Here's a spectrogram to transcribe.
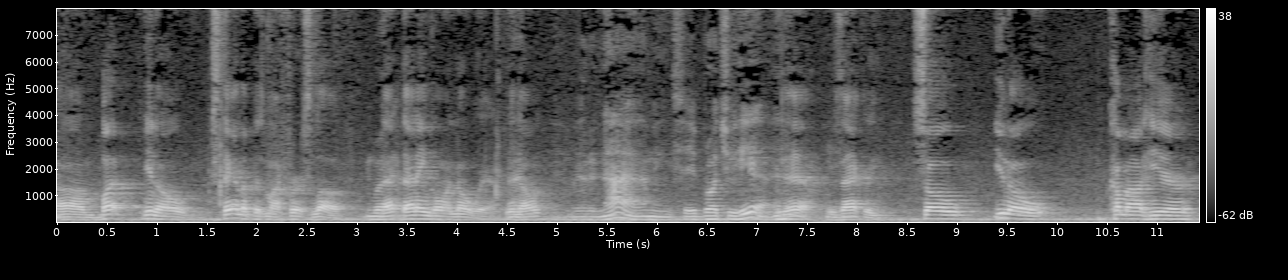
Um, but you know, stand up is my first love. Right. That that ain't going nowhere. You know. Better not. I mean, shit brought you here. Yeah, exactly. So you know, come out here,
